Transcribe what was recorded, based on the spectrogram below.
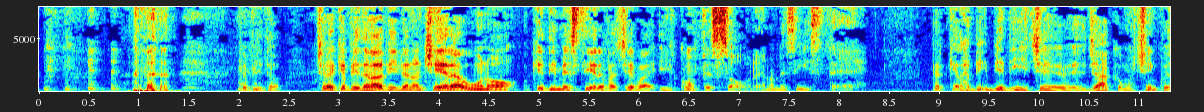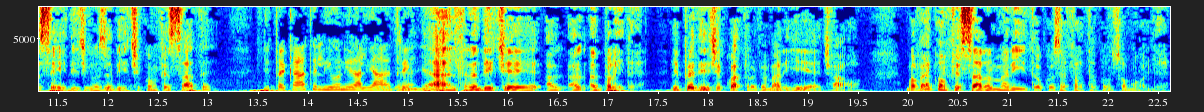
capito? Cioè, capito, nella Bibbia non c'era uno che di mestiere faceva il confessore, non esiste. Perché la Bibbia dice, Giacomo 5,16, cosa dice? Confessate? I peccati gli uni dagli altri. Agli altri, dice al, al, al prete. Il prete dice quattro Ave Marie, ciao. Ma vai a confessare al marito cosa ha fatto con sua moglie.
